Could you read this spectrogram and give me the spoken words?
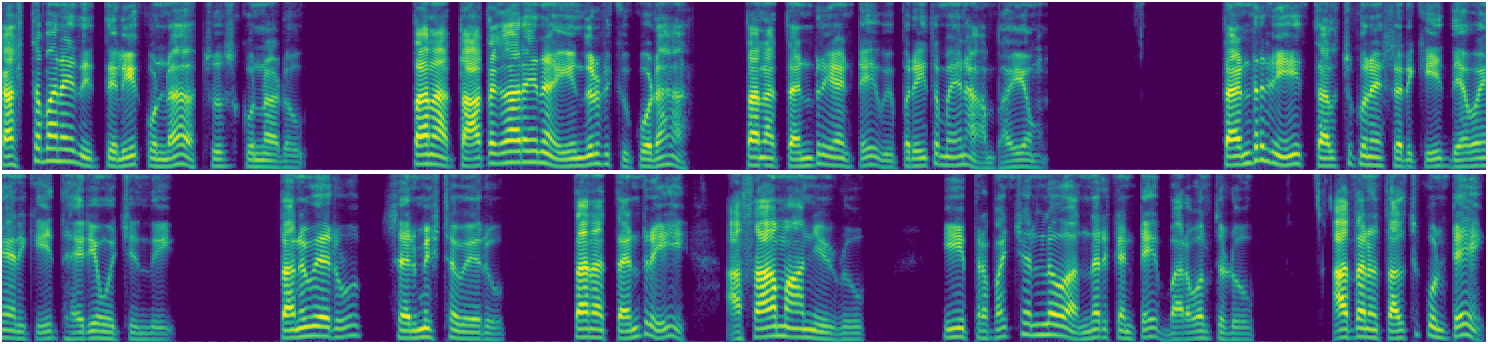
కష్టమనేది తెలియకుండా చూసుకున్నాడు. తన తాతగారైన ఇంద్రుడికి కూడా తన తండ్రి అంటే విపరీతమైన భయం. తండ్రిని తలుచుకునేసరికి దేవయానికి ధైర్యం వచ్చింది. తను వేరు శర్మిష్ఠ వేరు. తన తండ్రి అసామాన్యుడు. ఈ ప్రపంచంలో అందరికంటే బలవంతుడు. అతను తలుచుకుంటే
